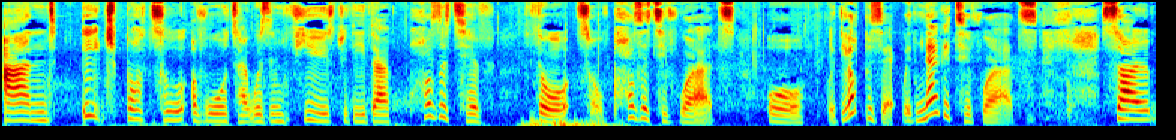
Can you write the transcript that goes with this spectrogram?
and each bottle of water was infused with either positive thoughts or positive words or with the opposite with negative words. So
